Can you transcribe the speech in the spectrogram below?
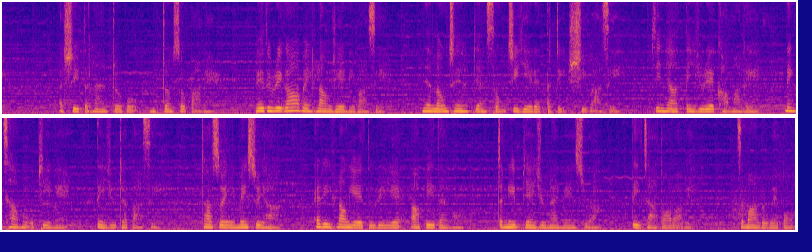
အရှိတလှမ်းတိုးဖို့မတွန့်ဆုတ်ပါနဲ့ ဘယ်သူတွေကပဲလှောင်ရဲနေပါစေမျက်လုံးချင်းပြန်ဆုံကြည့်ရတဲ့တတိရှိပါစေပညာသင်ယူတဲ့အခါမှာလဲနှိမ်ချမှုအပြည့်နဲ့သင်ယူတတ်ပါစေဒါဆိုရင်မိတ်ဆွေဟာအဲ့ဒီလှောင်ရဲသူတွေရဲ့အားပေးတဲ့ကိုတနေ့ပြန်ယူနိုင်မယ်ဆိုတာသိကြသွားပါပြီကျမလိုပဲပေါ့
